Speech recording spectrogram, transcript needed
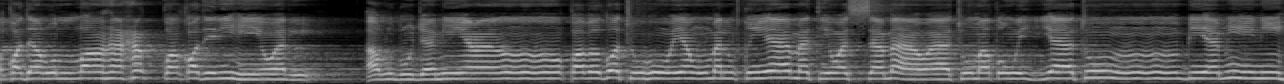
قدروا الله حق قدره والأرض جميعا قبضته يوم القيامة والسماوات مطويات بيمينه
